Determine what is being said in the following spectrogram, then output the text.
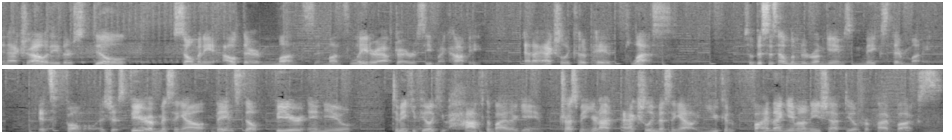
in actuality there's still so many out there months and months later after I received my copy. And I actually could have paid less. So this is how limited run games makes their money. It's FOMO. It's just fear of missing out. They instill fear in you to make you feel like you have to buy their game. Trust me, you're not actually missing out. You can find that game on an eShop deal for five bucks.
